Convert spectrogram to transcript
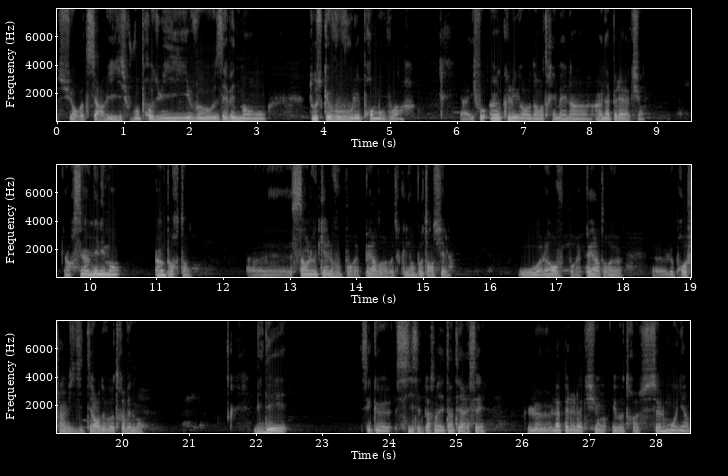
sur votre service, vos produits, vos événements, tout ce que vous voulez promouvoir, il faut inclure dans votre email un, appel à l'action. Alors c'est un élément important sans lequel vous pourrez perdre votre client potentiel. Ou alors vous pourrez perdre euh, le prochain visiteur de votre événement. L'idée, c'est que si cette personne est intéressée, l'appel à l'action est votre seul moyen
